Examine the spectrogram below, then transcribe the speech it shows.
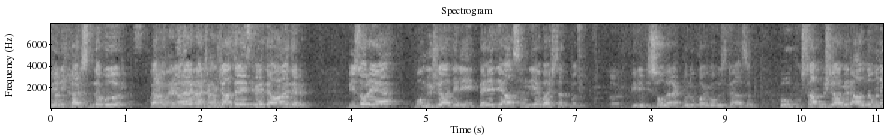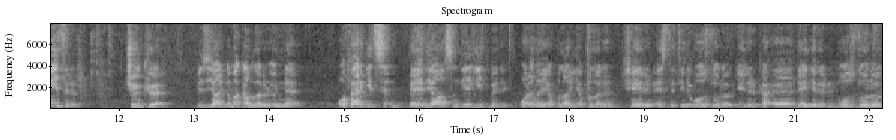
beni karşısında bulur. Ben o binalara karşı mücadele etmeye devam ederim. Biz oraya bu mücadeleyi belediye alsın diye başlatmadık. Birincisi olarak bunu koymamız lazım. Bu hukuksal mücadele anlamını yitirir. Çünkü biz yargı makamlarının önüne ofer gitsin, belediye alsın diye gitmedik. Orada yapılan yapıların şehrin estetiğini bozduğunu, gelir e, dengelerini bozduğunu,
